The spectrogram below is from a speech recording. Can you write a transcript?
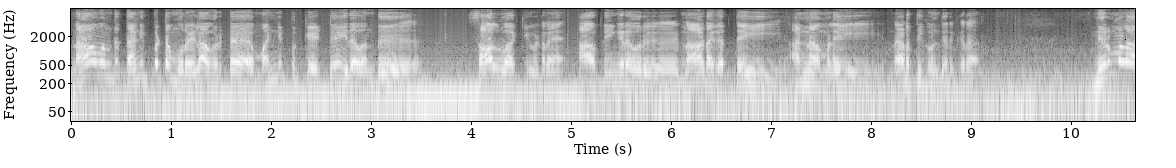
நான் வந்து தனிப்பட்ட முறையில் அவர்கிட்ட மன்னிப்பு கேட்டு இதை வந்து சால்வ் ஆக்கி விடுறேன் அப்படிங்கிற ஒரு நாடகத்தை அண்ணாமலை நடத்தி கொண்டிருக்கிறார் நிர்மலா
